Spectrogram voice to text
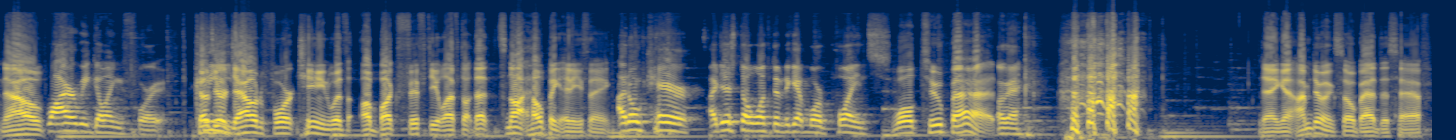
No, Why are we going for it? because you're down 14 with a buck 50 left. on- That's not helping anything. I don't care. I just don't want them to get more points. Well, too bad. Okay. Dang it, I'm doing so bad this half.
